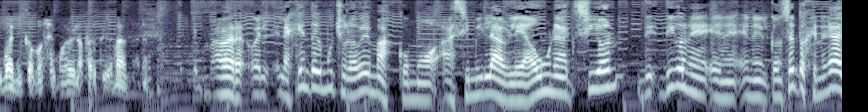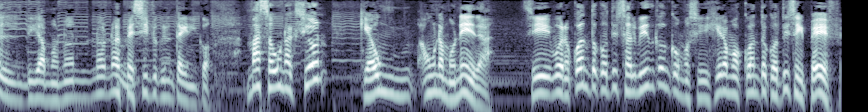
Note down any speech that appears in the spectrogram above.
bueno y cómo se mueve la oferta y demanda. A ver, la gente hoy mucho lo ve más como asimilable a una acción, digo en, el concepto general, digamos, no, no, no específico ni técnico, más a una acción que a, un, a una moneda. ¿sí? Bueno, ¿cuánto cotiza el Bitcoin? Como si dijéramos cuánto cotiza IPF.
